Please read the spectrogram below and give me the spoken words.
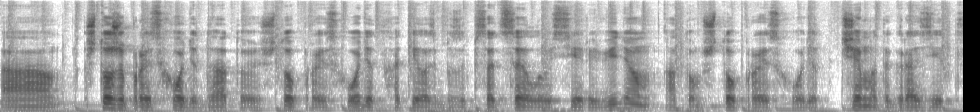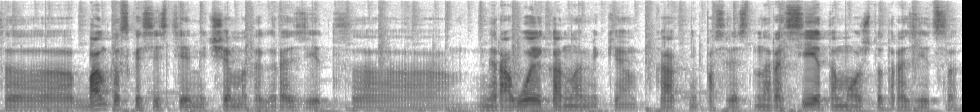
А, что же происходит, да, то есть что происходит, хотелось бы записать целую серию видео о том, что происходит, чем это грозит э, банковской системе, чем это грозит э, мировой экономике, как непосредственно на России это может отразиться,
